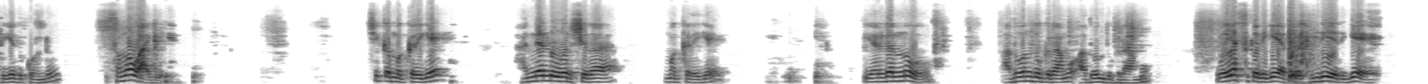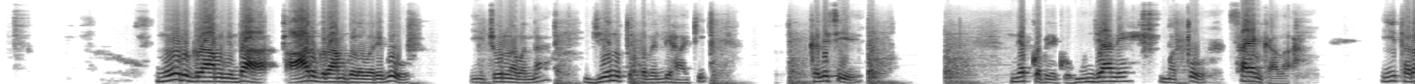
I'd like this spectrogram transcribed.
ತೆಗೆದುಕೊಂಡು ಸಮವಾಗಿ ಚಿಕ್ಕ ಮಕ್ಕಳಿಗೆ, ಹನ್ನೆರಡು ವರ್ಷದ ಮಕ್ಕಳಿಗೆ ಎರಡನ್ನು ಅದೊಂದು ಗ್ರಾಮು ಅದೊಂದು ಗ್ರಾಮು. ವಯಸ್ಕರಿಗೆ ಅಥವಾ ಹಿರಿಯರಿಗೆ ಮೂರು ಗ್ರಾಮ್ನಿಂದ ಆರು ಗ್ರಾಮ್ಗಳವರೆಗೂ ಈ ಚೂರ್ಣವನ್ನ ಜೇನುತುಪ್ಪದಲ್ಲಿ ಹಾಕಿ ಕಲಿಸಿ ನೆಕ್ಕಬೇಕು. ಮುಂಜಾನೆ ಮತ್ತು ಸಾಯಂಕಾಲ ಈ ತರ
